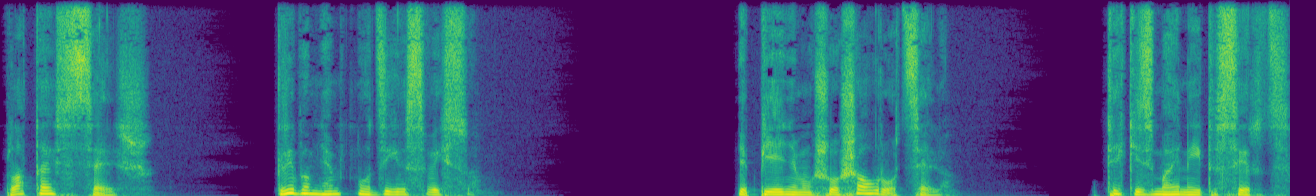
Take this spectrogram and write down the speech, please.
Platais ceļš. Gribam ņemt no dzīves visu. Ja pieņemam šo šauro ceļu, tiek izmainīta sirds,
